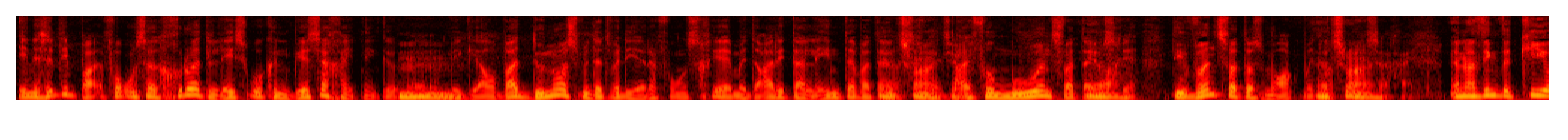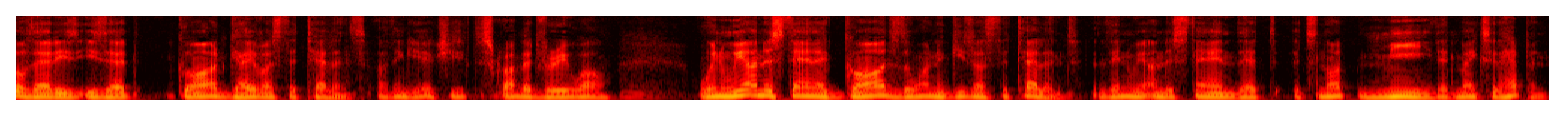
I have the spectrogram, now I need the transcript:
En is dit nie vir ons 'n groot les ook in besigheid nie, Mm. mm. Miguel? Wat doen ons met dit wat die Here vir ons gee, met daardie talente wat hy That's ons right, gee, ja. daai vermoëns wat hy Ja. ons gee, die wins wat ons maak met That's ons right. besigheid? And I think the key of that is is that God gave us the talents. I think you actually described that very well. When we understand that God's the one who gives us the talent, then we understand that it's not me that makes it happen.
